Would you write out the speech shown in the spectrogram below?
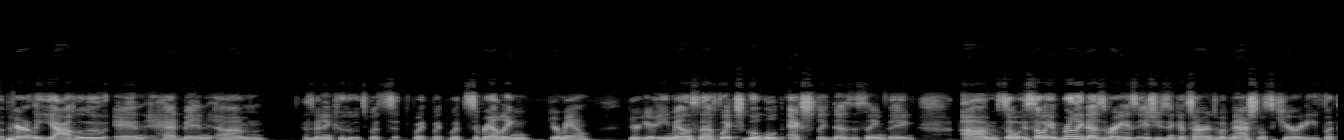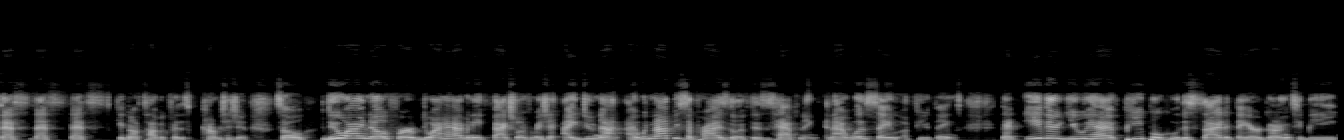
Apparently, Yahoo and had been um, has been in cahoots with with, with, with surveilling your mail, your your email and stuff, which Google actually does the same thing. Um, so so it really does raise issues and concerns with national security, but that's that's that's getting off topic for this conversation. So do I know for do I have any factual information? I do not. I would not be surprised though if this is happening. And I would say a few things that either you have people who decided they are going to be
